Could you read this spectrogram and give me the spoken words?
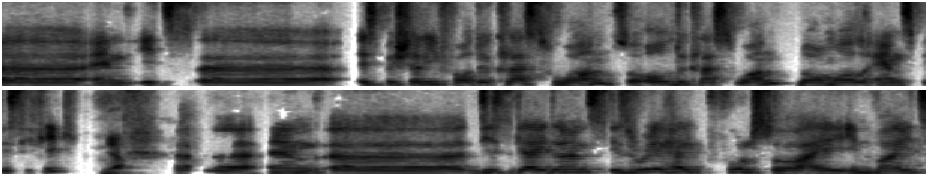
uh, and it's uh, especially for the class one, so all the class one, normal and specific. Yeah. Uh, and uh, this guidance is really helpful. So I invite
